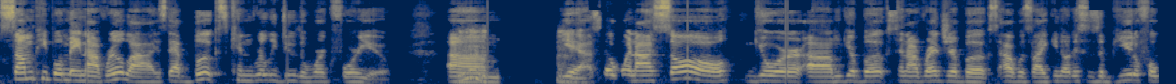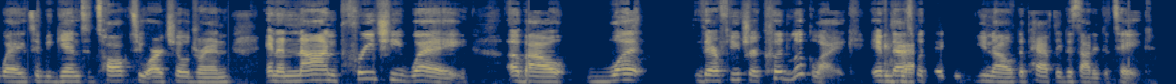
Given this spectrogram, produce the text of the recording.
some people may not realize that books can really do the work for you. Mm. Yeah. So when I saw your um, your books and I read your books, I was like, you know, this is a beautiful way to begin to talk to our children in a non preachy way about what their future could look like if exactly. that's what they, you know, the path they decided to take.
